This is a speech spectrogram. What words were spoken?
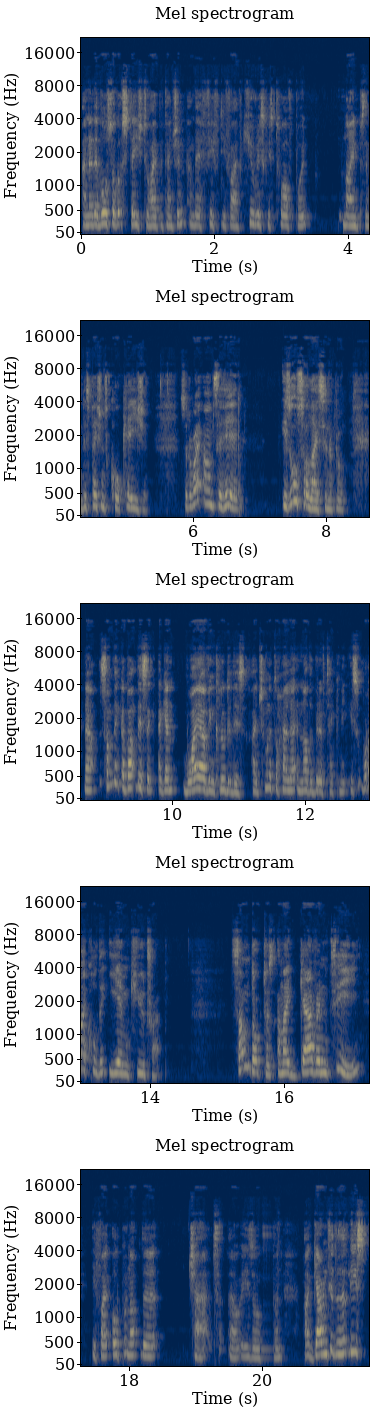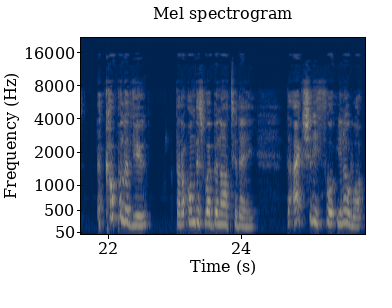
and then they've also got stage two hypertension, and they're 55. Q risk is 12.9%. This patient's Caucasian. So the right answer here is also lisinopril. Now, something about this, again, why I've included this, I just wanted to highlight another bit of technique, is what I call the EMQ trap. Some doctors, and I guarantee if I open up the chat, oh, it is open, I guarantee there's at least a couple of you that are on this webinar today that actually thought, you know what,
